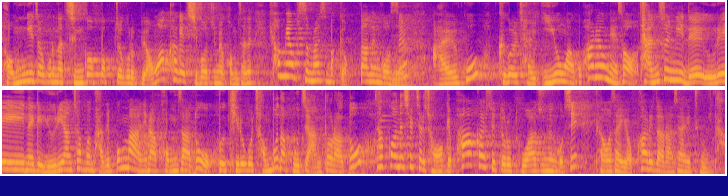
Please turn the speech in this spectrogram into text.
법리적으로나 증거법적으로 명확하게 집어주면 검사는 혐의 없음을 할 수밖에 없다는 것을 네. 알고 그걸 잘 이용하고 활용해서 단순히 내 의뢰인에게 유리한 처분 받을 뿐만 아니라 검사도 그 기록을 전부 다 보지 않더라도 사건의 실체를 정확하게 파악할 수 있도록 도와주는 것이 변호사의 역할이다라는 생각이 듭니다.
